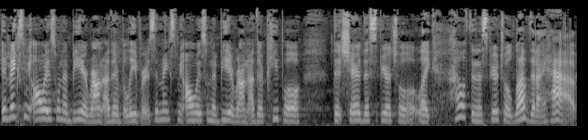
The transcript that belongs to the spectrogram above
it makes me always want to be around other believers. It makes me always want to be around other people that share the spiritual like health and the spiritual love that I have.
